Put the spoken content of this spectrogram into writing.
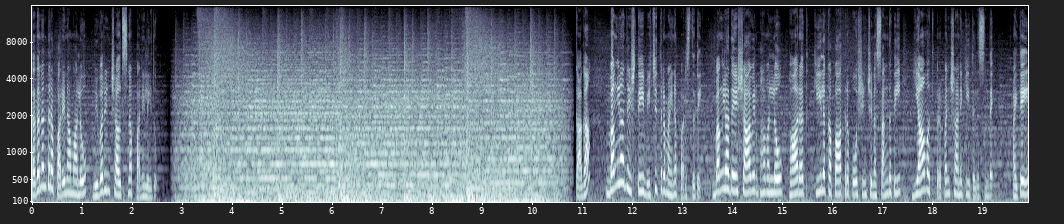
తదనంతర పరిణామాలు వివరించాల్సిన పనిలేదు కాగా బంగ్లాదేశ్ది విచిత్రమైన పరిస్థితి. బంగ్లాదేశ్ ఆవిర్భావంలో భారత్ కీలక పాత్ర పోషించిన సంగతి యావత్ ప్రపంచానికి తెలిసిందే. అయితే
